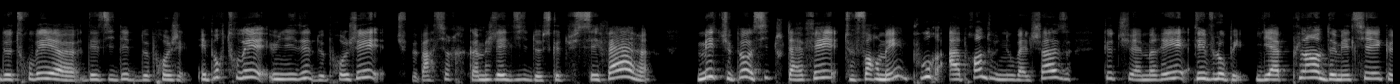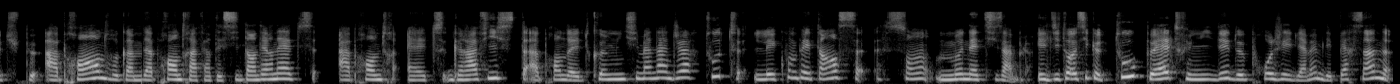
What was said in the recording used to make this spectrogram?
de trouver euh, des idées de projet. Et pour trouver une idée de projet, tu peux partir, comme je l'ai dit, de ce que tu sais faire, mais tu peux aussi tout à fait te former pour apprendre une nouvelle chose que tu aimerais développer. Il y a plein de métiers que tu peux apprendre, comme d'apprendre à faire des sites internet, apprendre à être graphiste, apprendre à être community manager. Toutes les compétences sont monétisables. Et dis-toi aussi que tout peut être une idée de projet. Il y a même des personnes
